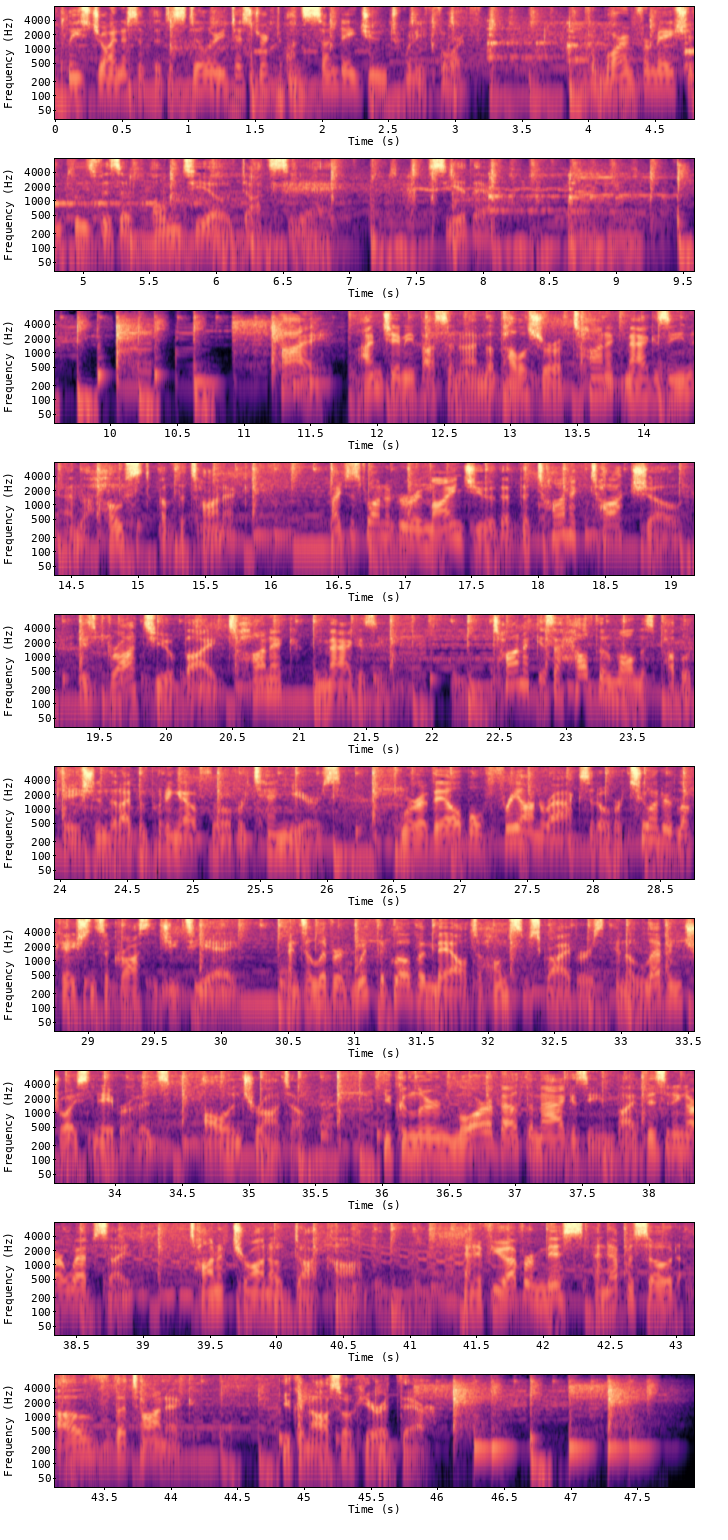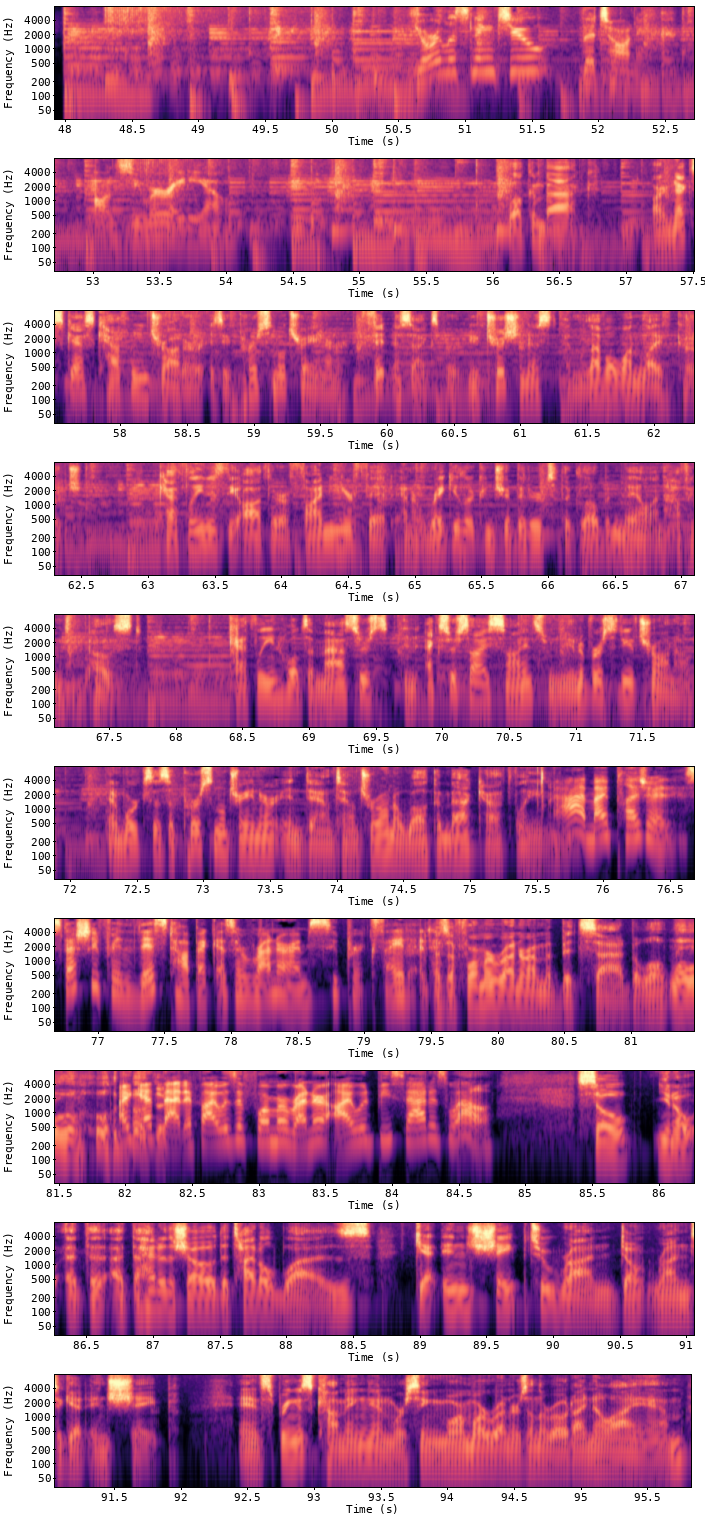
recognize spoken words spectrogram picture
Please join us at the Distillery District on Sunday, June 24th. For more information, please visit omto.ca. See you there. Hi, I'm Jamie Bussin, and I'm the publisher of Tonic Magazine and the host of The Tonic. I just wanted to remind you that the Tonic Talk Show is brought to you by Tonic Magazine. Tonic is a health and wellness publication that I've been putting out for over 10 years. We're available free on racks at over 200 locations across the GTA and delivered with the Globe and Mail to home subscribers in 11 choice neighborhoods, all in Toronto. You can learn more about the magazine by visiting our website, tonictoronto.com. And if you ever miss an episode of The Tonic, you can also hear it there. You're listening to The Tonic on Zoomer Radio. Welcome back. Our next guest, Kathleen Trotter, is a personal trainer, fitness expert, nutritionist, and level one life coach. Kathleen is the author of Finding Your Fit and a regular contributor to the Globe and Mail and Huffington Post. Kathleen holds a master's in exercise science from the University of Toronto and works as a personal trainer in downtown Toronto. Welcome back, Kathleen. Ah, my pleasure, especially for this topic. As a runner, I'm super excited. As a former runner, I'm a bit sad, but we'll. we'll, we'll I get that. If I was a former runner, I would be sad as well. So, you know, at the at the head of the show, the title was "Get in shape to run, don't run to get in shape." And spring is coming, and we're seeing more and more runners on the road. I know I am.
